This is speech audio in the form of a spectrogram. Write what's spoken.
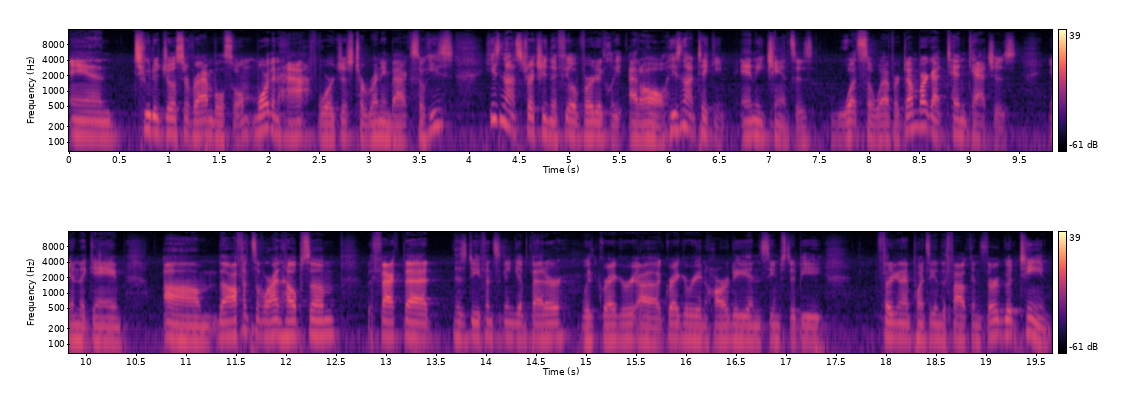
and two to Joseph Randle. So more than half were just to running back. So he's he's not stretching the field vertically at all. He's not taking any chances whatsoever. Dunbar got 10 catches in the game. Um, the offensive line helps him. The fact that his defense is going to get better with Gregory, uh, Gregory and Hardy, and seems to be 39 points against the Falcons. They're a good team.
